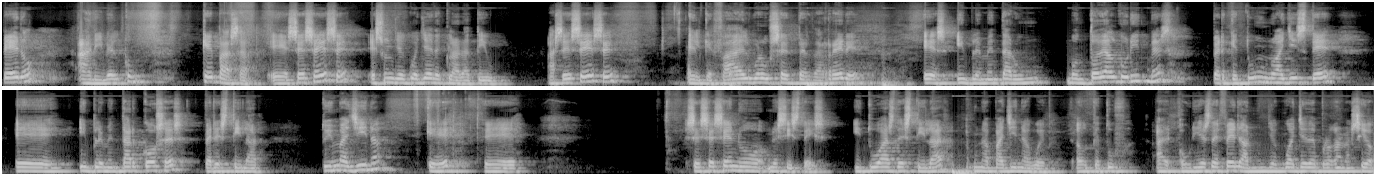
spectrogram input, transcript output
Però a nivell... Com... Què passa? Eh, CSS és un llenguatge declaratiu. A CSS el que fa el browser per darrere és implementar un munt d'algoritmes perquè tu no hagis de eh, implementar coses per estilar. Tu imagina que eh, CSS no, no existeix i tu has d'estilar una pàgina web. El que tu ha- hauries de fer en un llenguatge de programació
